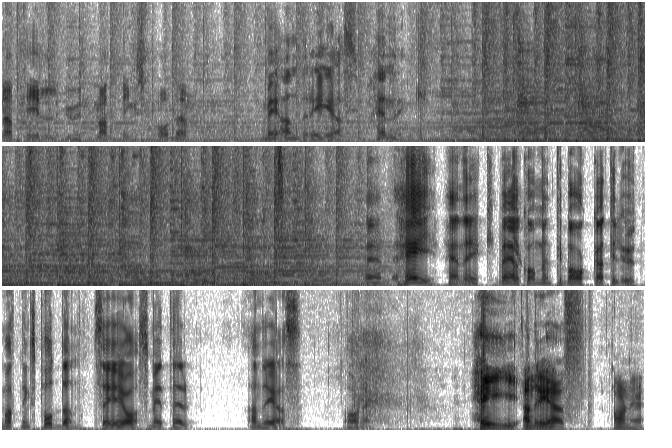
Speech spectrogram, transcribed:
välkomna till Utmattningspodden. Med Andreas och Henrik. Eh, hej Henrik! Välkommen tillbaka till Utmattningspodden, säger jag som heter Andreas Arne. Hej Andreas Arne!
